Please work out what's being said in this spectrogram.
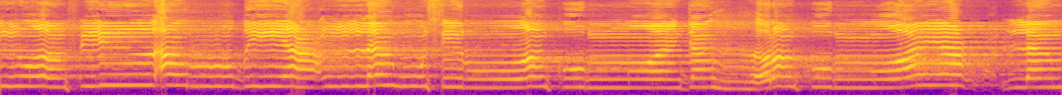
وفي يعلم سركم وجهركم ويعلم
